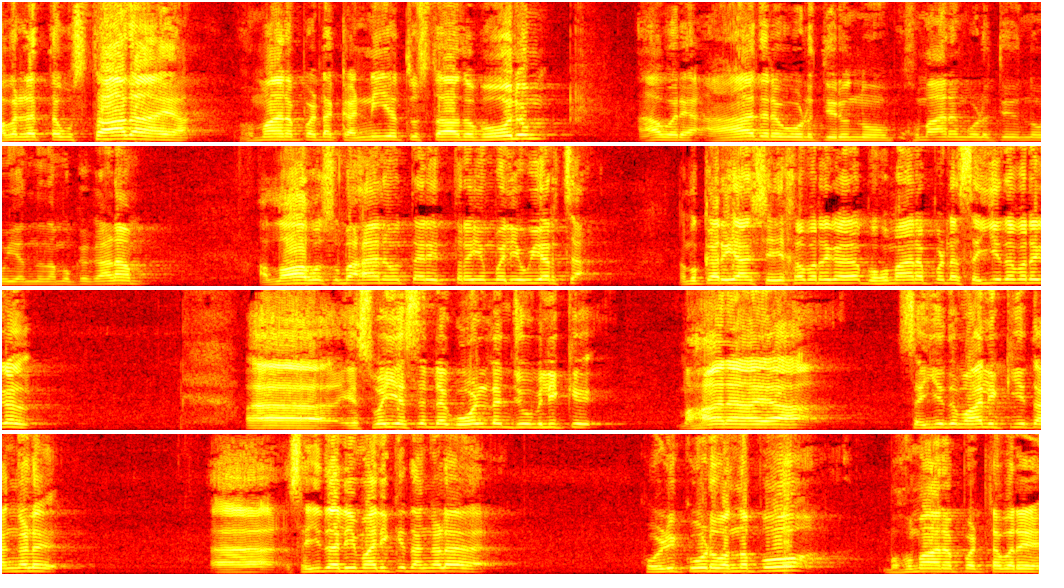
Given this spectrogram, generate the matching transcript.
അവരുടെ ഉസ്താദായ ബഹുമാനപ്പെട്ട കണ്ണിയത്തുസ്താദ് പോലും ആ ഒരു ആദരവ് കൊടുത്തിരുന്നു ബഹുമാനം കൊടുത്തിരുന്നു എന്ന് നമുക്ക് കാണാം. അള്ളാഹു സുബാനുത്തര ഇത്രയും വലിയ ഉയർച്ച നമുക്കറിയാം ഷെയ്ഖവറുകൾ ബഹുമാനപ്പെട്ട സയ്യിദവറുകൾ എസ് വൈ എസിന്റെ ഗോൾഡൻ ജൂബിലിക്ക് മഹാനായ സയ്യിദ് മാലിക്കി തങ്ങൾ സയ്യിദ് അലി മാലിക്ക് തങ്ങൾ കോഴിക്കോട് വന്നപ്പോ ബഹുമാനപ്പെട്ടവര്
